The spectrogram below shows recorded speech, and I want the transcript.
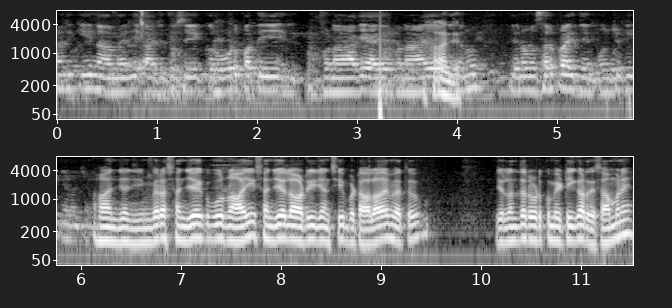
ਹਾਂਜੀ ਕੀ ਨਾਮ ਹੈ ਜੀ? ਅੱਜ ਤੁਸੀਂ ਕਰੋੜਪਤੀ ਬਣਾ ਕੇ ਆਏ ਹੋ, ਬਣਾਏ ਹੋ ਕਿਸੇ ਨੂੰ ਜਿਹਨਾਂ ਨੂੰ ਸਰਪ੍ਰਾਈਜ਼ ਦੇਣ ਪਹੁੰਚੋ ਕੀ ਕਹਿਣਾ ਚਾਹੋਗੇ ਹਾਂਜੀ ਹਾਂਜੀ। ਮੇਰਾ ਸੰਜੇ ਕਪੂਰ ਨਾਂ ਜੀ ਸੰਜੇ ਲਾਟਰੀ ਏਜੰਸੀ ਬਟਾਲਾ ਦਾ ਮੇਰੇ ਤੋਂ। ਜਲੰਧਰ ਰੋਡ ਕਮੇਟੀ ਘਰ ਦੇ ਸਾਹਮਣੇ।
